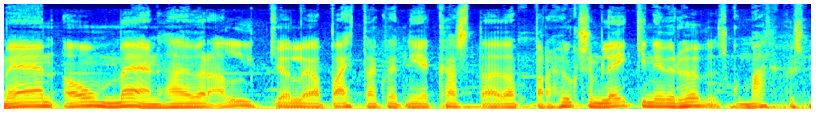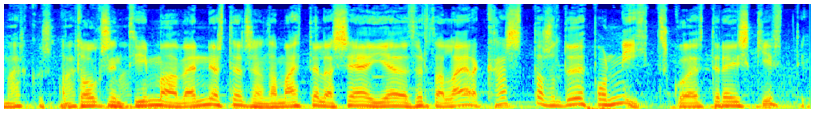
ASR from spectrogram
Man, oh man, það hefur algjörlega bætta hvernig ég kastaði það, bara hugsa um leikin yfir höfuð sko. Markus, Markus, Það tók sinn tíma að venjast þessu en það mætti alveg að segja ég hefði þurft að læra að kasta svolítið upp á nýtt sko eftir að ég skipti.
